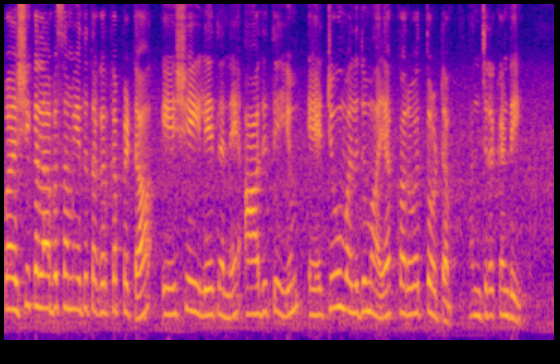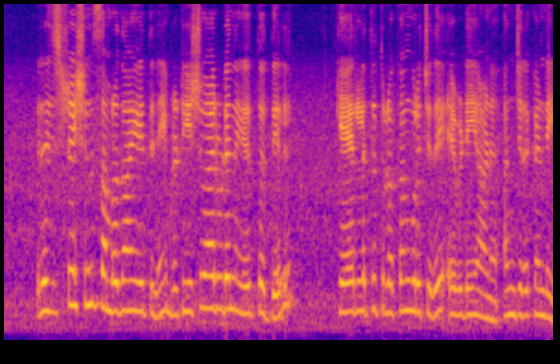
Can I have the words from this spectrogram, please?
പഴശ്ശി കലാപ സമയത്ത് തകർക്കപ്പെട്ട ഏഷ്യയിലെ തന്നെ ആദ്യത്തെയും ഏറ്റവും വലുതുമായ കറുവത്തോട്ടം അഞ്ചരക്കണ്ടി. രജിസ്ട്രേഷൻ സമ്പ്രദായത്തിന് ബ്രിട്ടീഷുകാരുടെ നേതൃത്വത്തിൽ കേരളത്തിൽ തുടക്കം കുറിച്ചത് എവിടെയാണ്? അഞ്ചരക്കണ്ടി.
